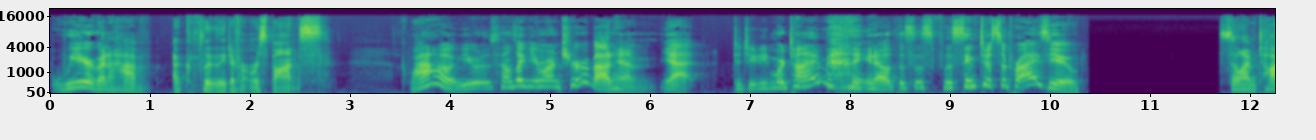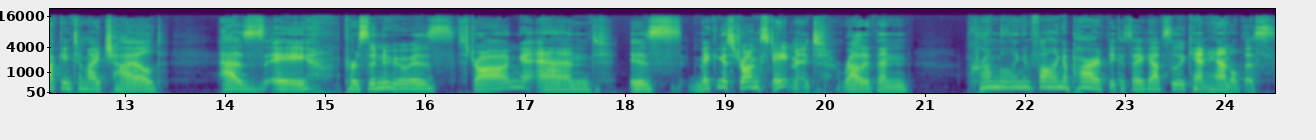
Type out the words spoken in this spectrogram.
we're going to have a completely different response. Wow, you sounds like you weren't sure about him yet. Did you need more time? you know, this is this seemed to surprise you. So I'm talking to my child as a person who is strong and is making a strong statement rather than crumbling and falling apart because I absolutely can't handle this.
